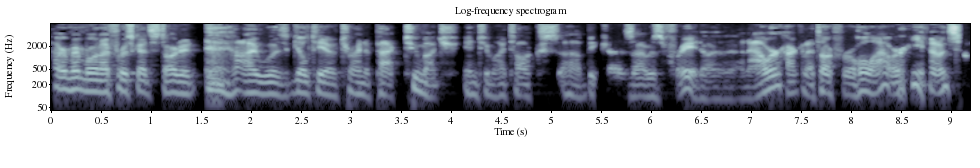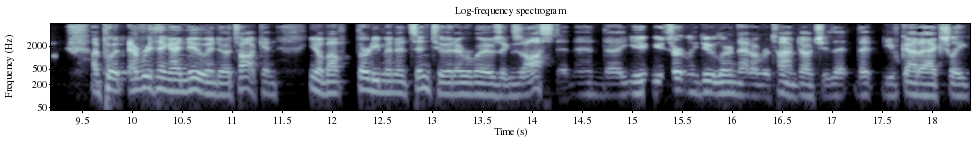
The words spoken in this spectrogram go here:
I remember when I first got started, I was guilty of trying to pack too much into my talks uh, because I was afraid. Uh, an hour? How can I talk for a whole hour? You know, and so I put everything I knew into a talk, and you know, about thirty minutes into it, everybody was exhausted. And uh, you, you certainly do learn that over time, don't you? That that you've got to actually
